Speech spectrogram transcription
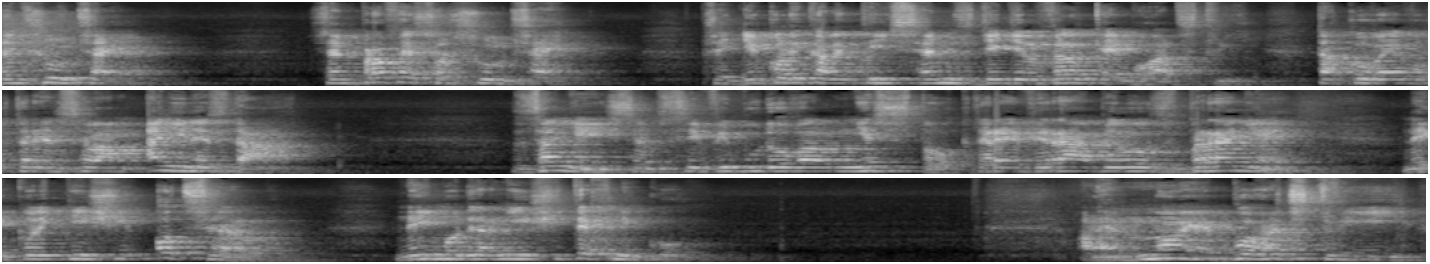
Jsem Šulce. Jsem profesor Šulce. Před několika lety jsem zdědil velké bohatství. Takové, o kterém se vám ani nezdá. Za něj jsem si vybudoval město, které vyrábilo zbraně, nejkvalitnější ocel, nejmodernější techniku. Ale moje bohatství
